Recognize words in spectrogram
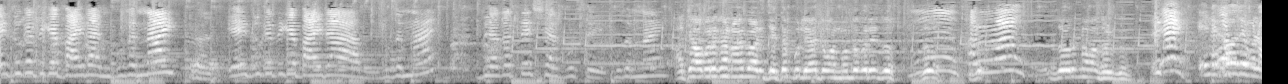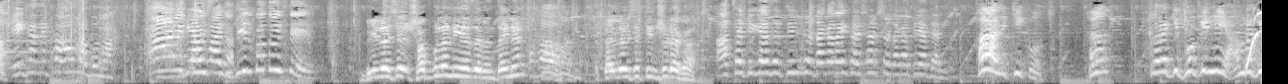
এই যুগে থেকে বাইরান বুঝেন নাই? হ্যাঁ। এই যুগে থেকে বাইরান বুঝেন নাই? দুই হাজার তেইশ সাল পড়ছে বুঝেন নাই? আচ্ছা আবার এখানে আমি বাড়ি যেতাম বলে দোকান বন্ধ করে জো- জো- হুম, খাবেন না? জোর নামাজ হইলাম এই, এনে খাওয়া যাবে না। এখানে খাওয়া যাব না। বিল কত হইছে? বিল হয়েছে সবগুলো নিয়ে যাবেন তাই না? তাইলে হয়েছে তিনশো টাকা। আচ্ছা ঠিক আছে তিনশো টাকা রেখে সাতশো টাকা দিয়ে দেন। হ্যাঁ কি কর হ্যাঁ? তোরা কি ফকির নি? আমরা কি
